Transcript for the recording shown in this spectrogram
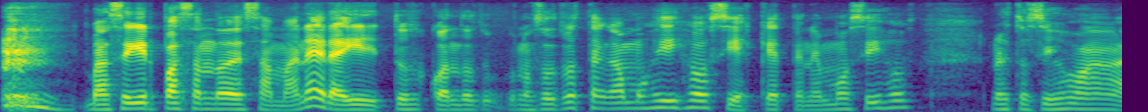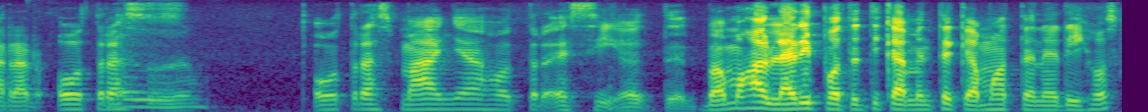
va a seguir pasando de esa manera y tú, cuando tú- nosotros tengamos hijos, si es que tenemos hijos, nuestros hijos van a agarrar otras otras mañas, otras, eh, sí, eh, vamos a hablar hipotéticamente que vamos a tener hijos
